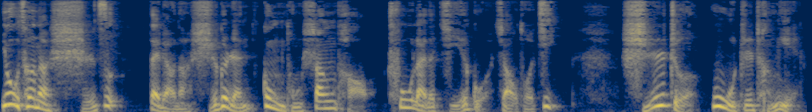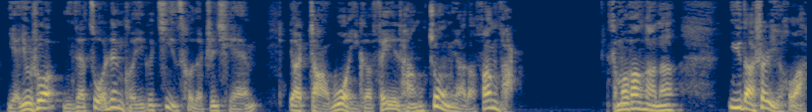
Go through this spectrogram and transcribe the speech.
右侧呢十字，代表呢十个人共同商讨出来的结果，叫做计。十者物之成也。也就是说，你在做任何一个计策的之前，要掌握一个非常重要的方法。什么方法呢？遇到事以后啊，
